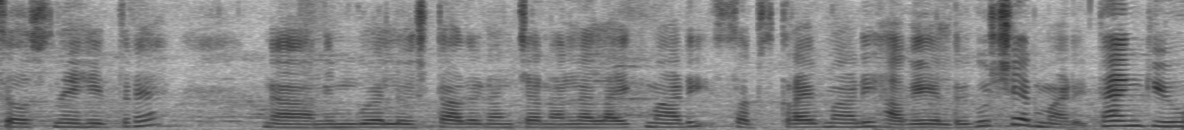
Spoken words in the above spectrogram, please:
ಸೊ ಸ್ನೇಹಿತರೆ ನಿಮಗೂ ಎಲ್ಲ ಇಷ್ಟ ಆದರೆ ನನ್ನ ಚಾನಲ್ನ ಲೈಕ್ ಮಾಡಿ ಸಬ್ಸ್ಕ್ರೈಬ್ ಮಾಡಿ, ಹಾಗೆ ಎಲ್ರಿಗೂ ಶೇರ್ ಮಾಡಿ. ಥ್ಯಾಂಕ್ ಯು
